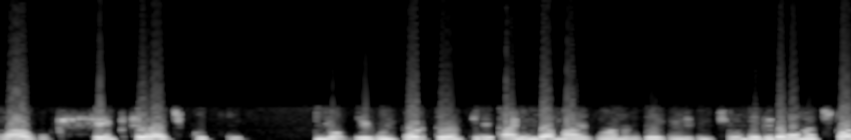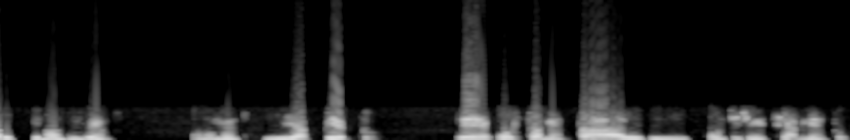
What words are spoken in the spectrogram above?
é algo que sempre será discutido. E eu digo importante ainda mais no ano de 2021 devido ao momento histórico que nós vivemos. É um momento de aperto é, orçamentário, de contingenciamento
